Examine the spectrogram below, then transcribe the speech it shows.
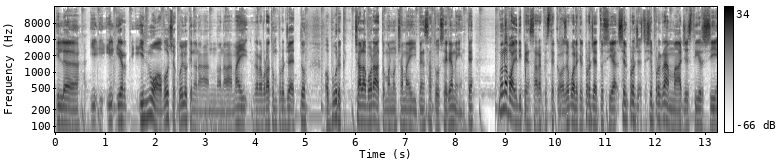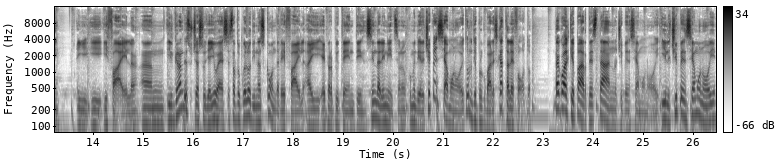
il, il, nuovo, cioè quello che non ha, non ha mai lavorato un progetto, oppure ci ha lavorato ma non ci ha mai pensato seriamente non ha voglia di pensare a queste cose, vuole che il progetto sia, sia il, progetto, sia il programma a gestirsi i, i, i file. Um, il grande successo di iOS è stato quello di nascondere i file ai, ai propri utenti, sin dall'inizio, come dire, ci pensiamo noi, tu non ti preoccupare, scatta le foto. Da qualche parte stanno, ci pensiamo noi. Il ci pensiamo noi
